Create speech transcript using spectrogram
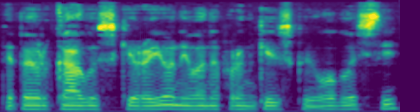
тепер Калузький район Івано-Франківської області.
